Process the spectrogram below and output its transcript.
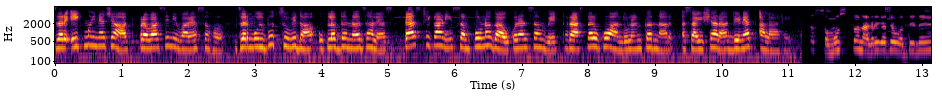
जर एक महिन्याच्या आत प्रवासी निवाऱ्यासह जर मूलभूत सुविधा उपलब्ध न झाल्यास त्याच ठिकाणी संपूर्ण गावकऱ्यांसमवेत रास्ता रोको आंदोलन करणार असा इशारा देण्यात आला आहे. समस्त नागरिकाच्या वतीने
